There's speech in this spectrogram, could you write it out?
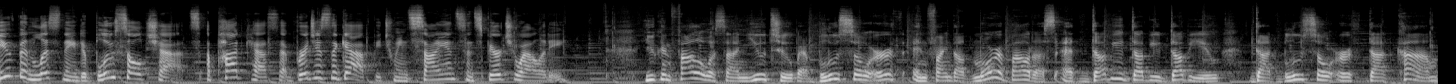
You've been listening to Blue Soul Chats, a podcast that bridges the gap between science and spirituality. You can follow us on YouTube at Blue Soul Earth and find out more about us at www.bluesoulearth.com,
